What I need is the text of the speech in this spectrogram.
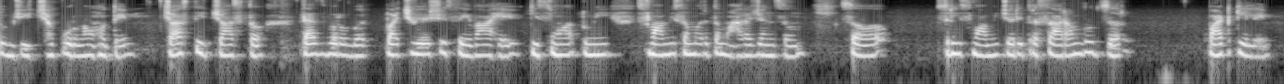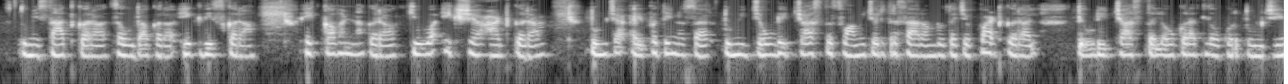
तुमची इच्छा पूर्ण होते. जास्तीत जास्त. त्याचबरोबर पाचवी अशी सेवा आहे की स्वा तुम्ही स्वामी समर्थ महाराजांचं स श्री स्वामी चरित्र सारामृत जर पाठ केले तुम्ही सात करा चौदा करा एकवीस करा एक्कावन्न करा किंवा एकशे आठ करा. तुमच्या ऐपतीनुसार तुम्ही जेवढे जास्त स्वामीचरित्र सारामृताचे पाठ कराल तेवढी जास्त लवकरात लवकर तुमची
